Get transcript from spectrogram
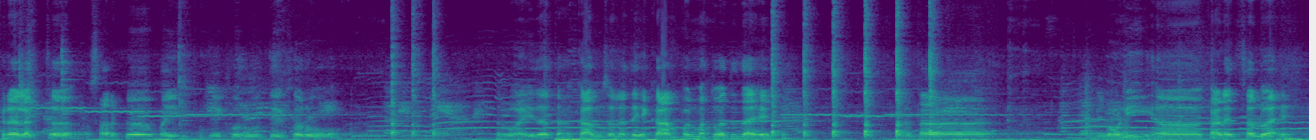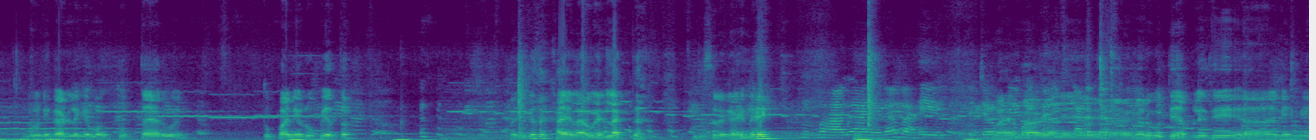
फिरायला लागतं. सारखं बाई हे करू ते करू. तर आता काम चाललं. तर हे काम पण महत्त्वाचंच आहे. आता लोणी काढायचं चालू आहे. लोणी काढलं की मग तूप तयार होईल. तुपाने रूप येतं. म्हणजे कसं खायला वगैरे लागतं. दुसरं काही नाही. महाग आहे ना बाहेर. असते. अं, घरगुती आपले ते अं, नेहमी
